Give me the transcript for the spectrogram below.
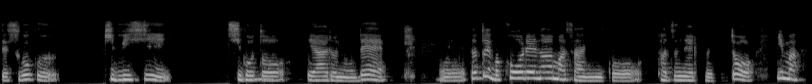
てすごく厳しい仕事であるので、えー、例えば高齢のアマさんにこう尋ねると今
